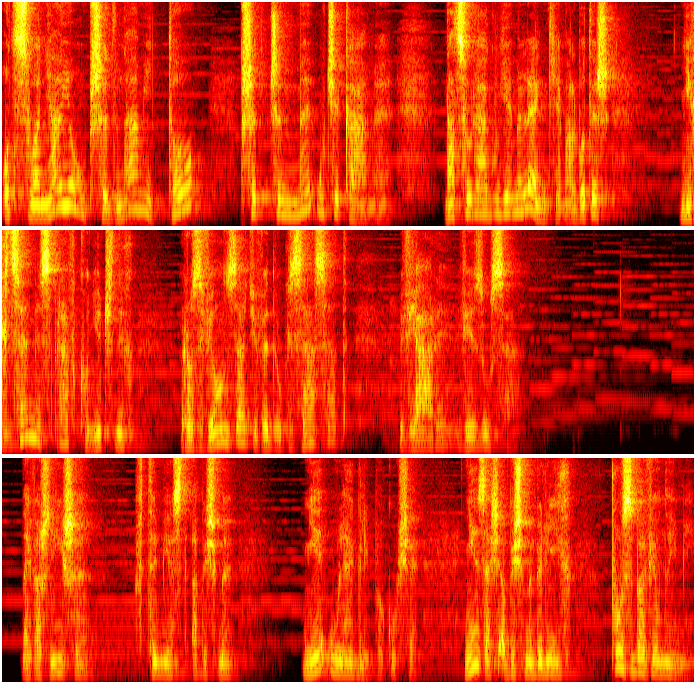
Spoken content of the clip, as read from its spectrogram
Odsłaniają przed nami to, przed czym my uciekamy, na co reagujemy lękiem, albo też nie chcemy spraw koniecznych rozwiązać według zasad wiary w Jezusa. Najważniejsze w tym jest, abyśmy nie ulegli pokusie, nie zaś abyśmy byli ich pozbawionymi.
